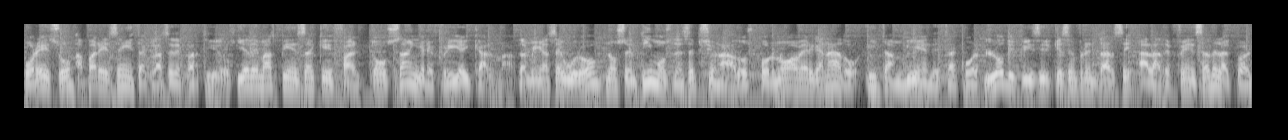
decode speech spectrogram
por eso aparece en esta clase de partidos y además piensa que faltó sangre fría y calma. También aseguró, nos sentimos decepcionados por no haber ganado y también destacó lo difícil que es enfrentarse a la defensa del actual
